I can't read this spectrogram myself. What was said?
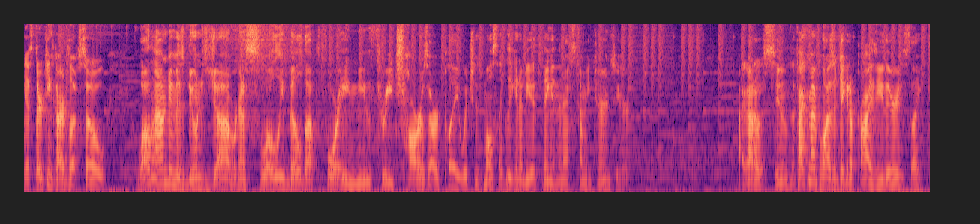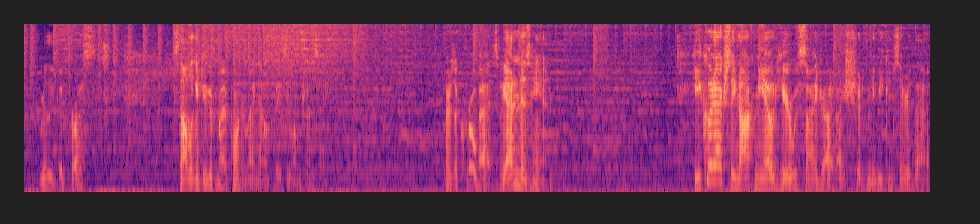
Has 13 cards left, so while Houndoom is doing its job, we're going to slowly build up for a Mew 3 Charizard play, which is most likely going to be a thing in the next coming turns here. I got to assume. The fact that my opponent hasn't taken a prize either is, like, really good for us. it's not looking too good for my opponent right now, basically what I'm trying to say. There's a Crobat. So he had in his hand. He could actually knock me out here with Side Drive. I should maybe consider that.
